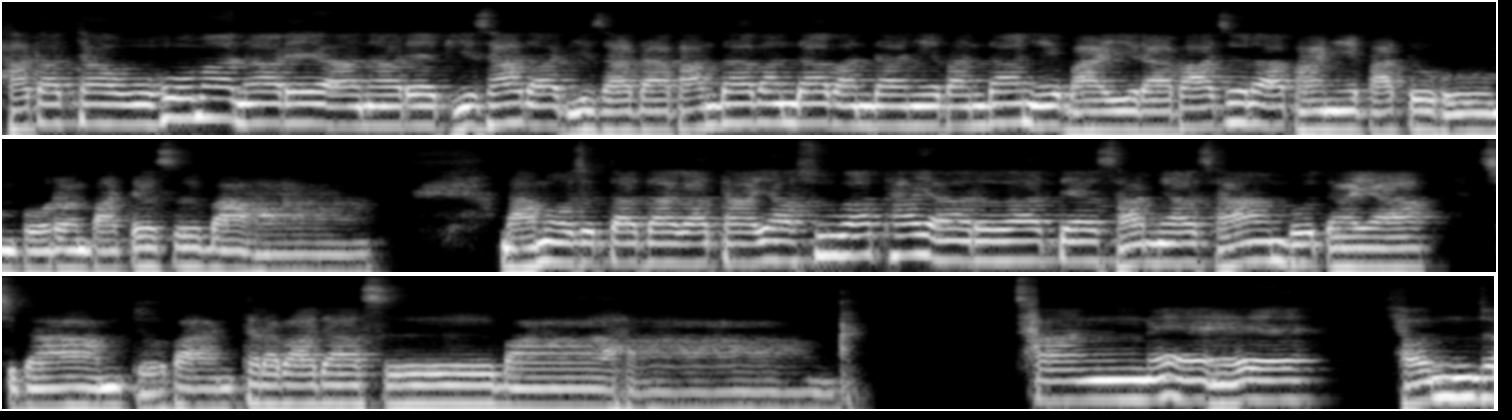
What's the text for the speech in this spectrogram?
다다타 오호마 나레 아나레 비사다 비사다 반다 반다 반다니 반다니 바이라 바즈라 바니 바투훔 보름 바트스바하. 나모스 따다가타야 수가타야 르아테 삼야 삼부다야 시담 두반 트라바다스바하. 상내 현전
